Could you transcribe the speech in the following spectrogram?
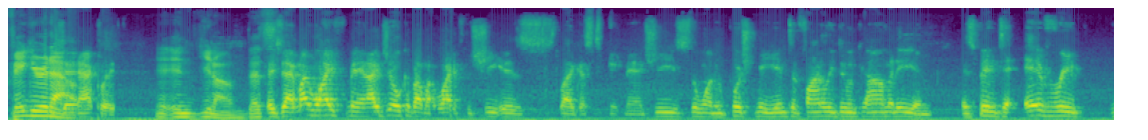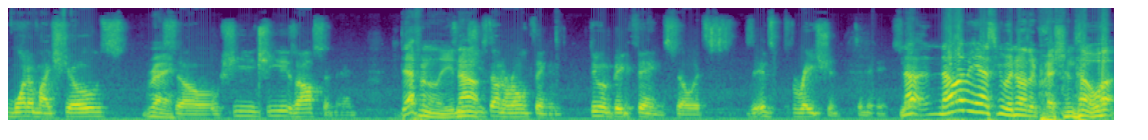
figure it out, Exactly. And, and, you know that's Exactly. My wife, man, I joke about my wife, but she is like a saint, man. She's the one who pushed me into finally doing comedy and has been to every one of my shows. Right. So she she is awesome, man. definitely She, now. she's done her own thing, doing big things. So it's, it's inspiration to me. So. Now, now let me ask you another question though. While,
